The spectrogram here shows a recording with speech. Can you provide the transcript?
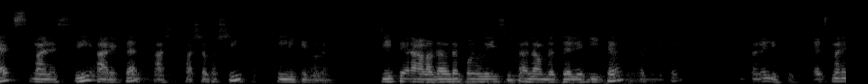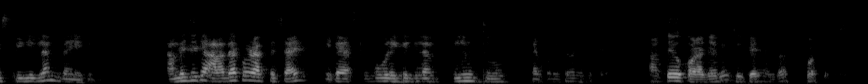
এক্স মাইনাস থ্রি আর একটা পাশাপাশি লিখে দিলাম। যেহেতু আলাদা আলাদা করে রয়েছে, তাহলে আমরা চাইলে এটা এখানে লিখতে পারি এক্স মাইনাস থ্রি লিখলাম দেন এটা আমরা যদি আলাদা করে রাখতে চাই, এটা উপর রেখে দিলাম ইনটু তারপর এটাও রেখে দিলাম। তাতেও করা যাবে, দুইটাই আমরা করতে পারি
